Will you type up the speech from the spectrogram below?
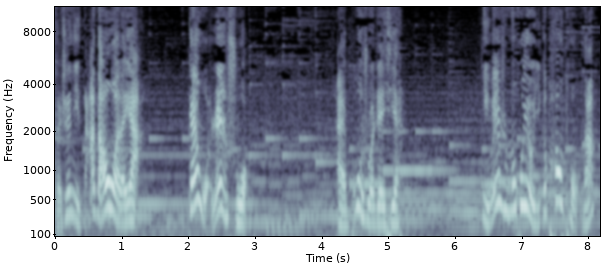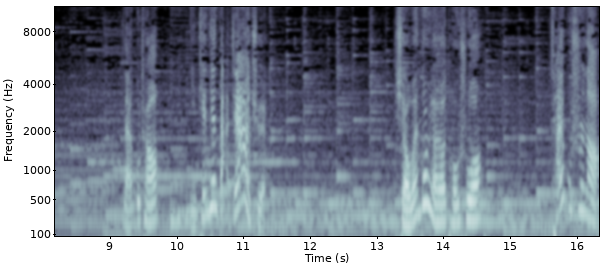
可是你打倒我了呀，该我认输。”哎，不说这些，你为什么会有一个炮筒呢？难不成你天天打架去？小豌豆摇摇头说：“才不是呢。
